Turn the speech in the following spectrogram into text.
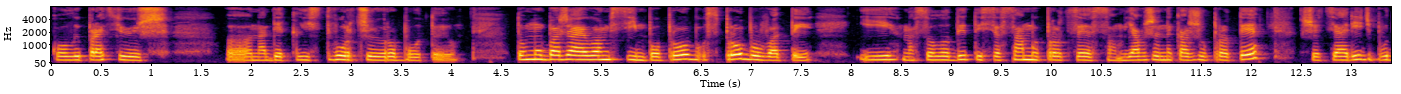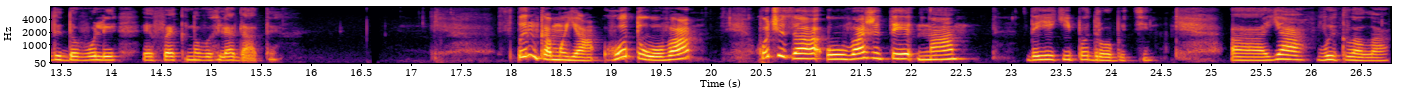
коли працюєш е, над якоюсь творчою роботою. Тому бажаю вам всім спробувати і насолодитися саме процесом. Я вже не кажу про те, що ця річ буде доволі ефектно виглядати. Спинка моя готова. Хочу зауважити на деякій подробиці. Я виклала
